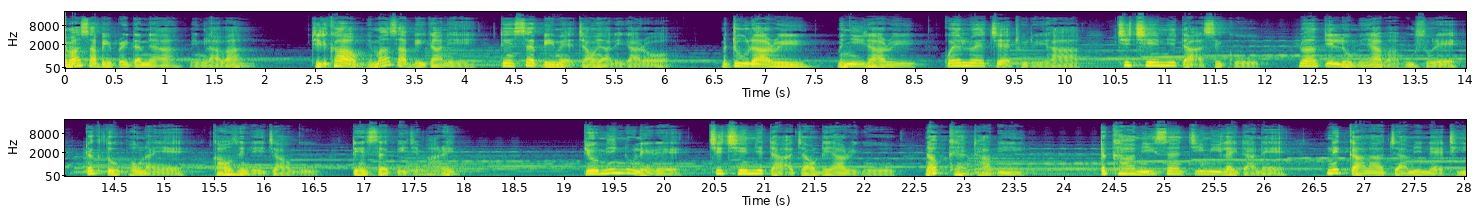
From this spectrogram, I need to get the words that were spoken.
မြမစာပေပရိသတ်များမင်္ဂလာပါဒီတစ်ခေါက်မြမစာပေကနေတင်ဆက်ပေးမယ့်အကြောင်းအရာလေးကတော့မတူတာတွေမညီတာတွေကွဲလွဲချက်အထွေတွေဟာချစ်ချင်းမေတ္တာအစစ်ကိုလွှမ်းပစ်လို့မရပါဘူးဆိုတဲ့တက္ကသိုလ်ဖုံးနိုင်ရဲ့ခေါင်းစဉ်လေးအကြောင်းကိုတင်ဆက်ပေးခြင်းပါတယ်ပြိုမြင့်နှုနေတဲ့ချစ်ချင်းမေတ္တာအကြောင်းတရားတွေကို နောက်ခံထားပြီးတခါမြည်ဆန်းကြီးမိလိုက်တာနဲ့နှစ်ကာလကြာမြင့်တဲ့အထိ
